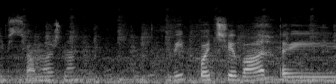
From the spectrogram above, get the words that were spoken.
І все, можна відпочивати.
